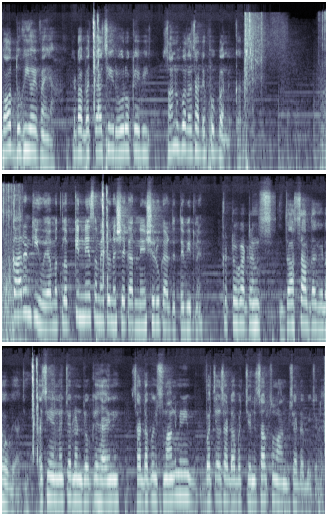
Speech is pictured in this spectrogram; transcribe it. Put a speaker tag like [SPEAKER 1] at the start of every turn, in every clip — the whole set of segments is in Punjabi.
[SPEAKER 1] ਬਹੁਤ ਦੁਖੀ ਹੋਏ ਪਏ ਆ। ਸਾਡਾ ਬੱਚਾ ਸੀ ਰੋ ਰੋ ਕੇ ਵੀ ਸਾਨੂੰ ਪਤਾ ਸਾਡੇ ਫੁੱਬਾ ਨਿਕਰ
[SPEAKER 2] ਕਾਰਨ ਕੀ ਹੋਇਆ? ਮਤਲਬ ਕਿੰਨੇ ਸਮੇਂ ਤੋਂ ਨਸ਼ੇ ਕਰਨੇ ਸ਼ੁਰੂ ਕਰ ਦਿੱਤੇ ਵੀਰ ਨੇ?
[SPEAKER 1] ਘੱਟੋ ਘੱਟ 10 ਸਾਲ ਦਾ ਗੇੜ ਹੋ ਗਿਆ ਜੀ। ਅਸੀਂ ਇੰਨਾ ਚੱਲਣ ਜੋਗੇ ਹੈ ਨਹੀਂ। ਸਾਡਾ ਕੋਈ ਸਮਾਨ ਵੀ ਨਹੀਂ ਬਚਿਆ ਸਾਡਾ ਬੱਚੇ ਨੇ ਸਭ ਸਮਾਨ ਵੀ ਸਾਡਾ ਵੇਚ ਲਿਆ।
